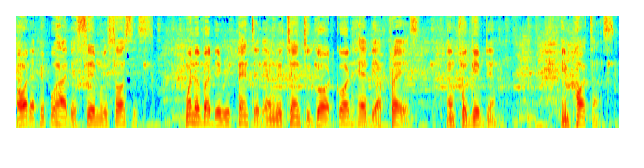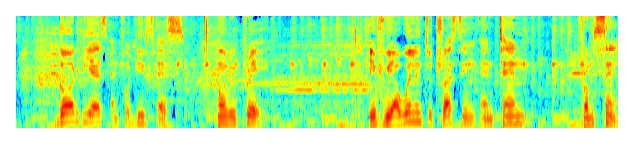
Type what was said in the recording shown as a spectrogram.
All the people had the same resources. Whenever they repented and returned to God, God heard their prayers and forgave them. Importance God hears and forgives us when we pray. If we are willing to trust Him and turn from sin,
